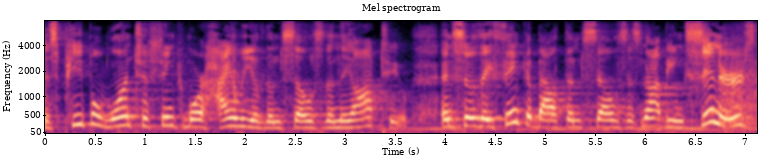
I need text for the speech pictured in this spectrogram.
Because people want to think more highly of themselves than they ought to. And so they think about themselves as not being sinners,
